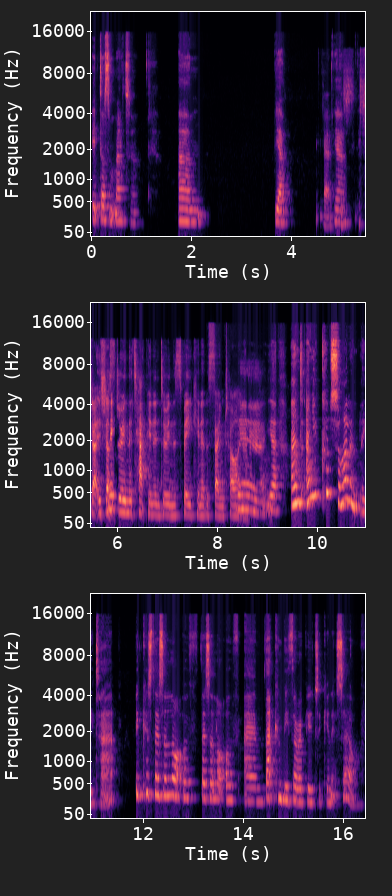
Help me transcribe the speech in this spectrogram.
it doesn't matter um yeah. Yeah yeah. it's, it's just, it's just it, doing the tapping and doing the speaking at the same time. Yeah yeah. And and you could silently tap because there's a lot of there's a lot of um that can be therapeutic in itself.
